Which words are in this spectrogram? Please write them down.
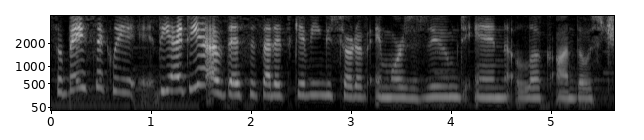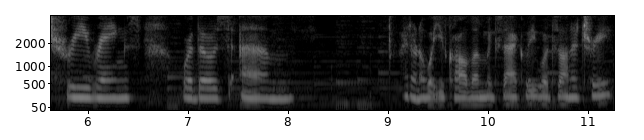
So basically, the idea of this is that it's giving you sort of a more zoomed in look on those tree rings or those, um, I don't know what you call them exactly, what's on a tree.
